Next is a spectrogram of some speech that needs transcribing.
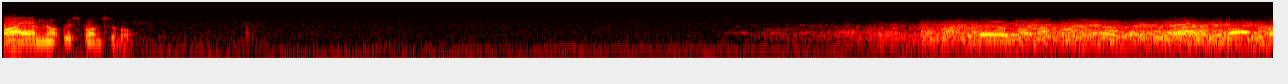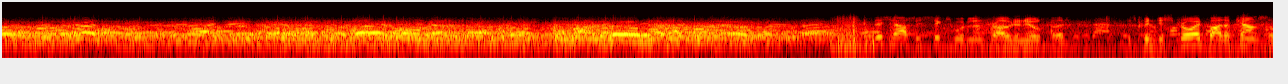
I am not responsible. House is 6 Woodlands Road in Ilford. It's been destroyed by the council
